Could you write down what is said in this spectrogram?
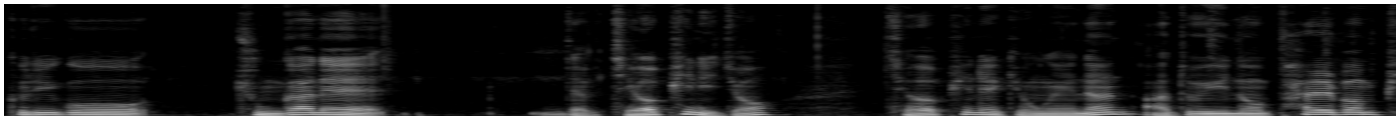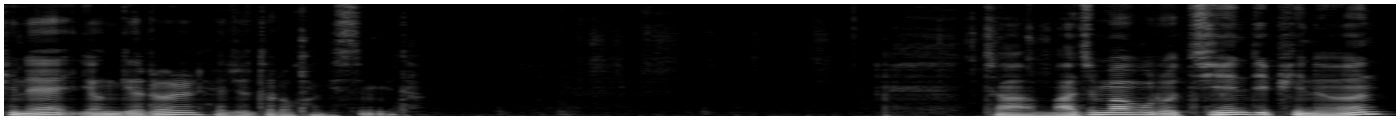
그리고 중간에 제어 핀이죠. 제어 핀의 경우에는 아두이노 8번 핀에 연결을 해 주도록 하겠습니다. 자, 마지막으로 GND 핀은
